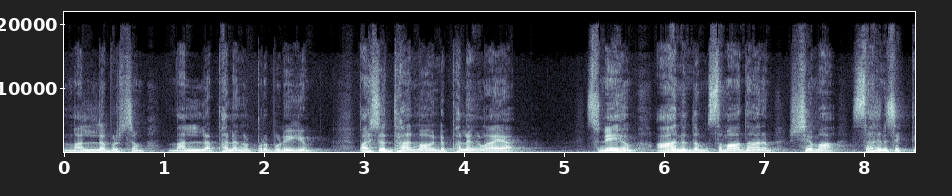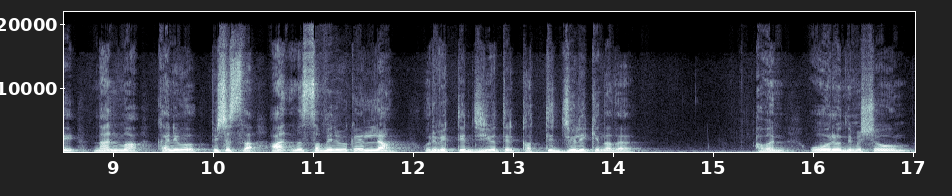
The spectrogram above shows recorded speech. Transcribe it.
നല്ല വൃക്ഷം നല്ല ഫലങ്ങൾ പുറപ്പെടുകയും പരിശുദ്ധാത്മാവിന്റെ ഫലങ്ങളായ സ്നേഹം ആനന്ദം സമാധാനം ക്ഷമ സഹനശക്തി നന്മ കനിവ് വിശ്വസ്ത ആത്മസംയമനമൊക്കെ എല്ലാം ഒരു വ്യക്തിയുടെ ജീവിതത്തിൽ കത്തിജ്വലിക്കുന്നത്. അവൻ ഓരോ നിമിഷവും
